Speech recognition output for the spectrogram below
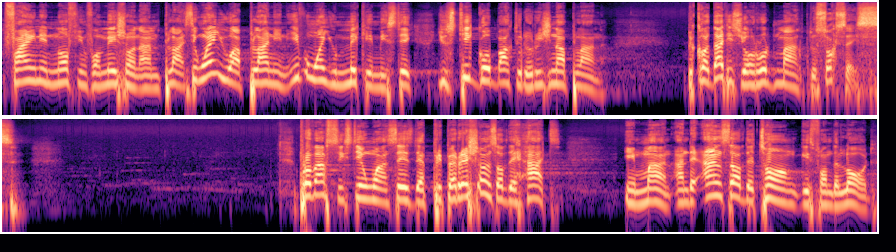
Find enough information and plan. See, when you are planning, even when you make a mistake, you still go back to the original plan because that is your roadmap to success. Proverbs 16:1 says, The preparations of the heart in man, and the answer of the tongue is from the Lord.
